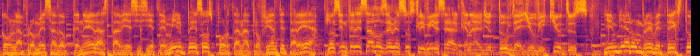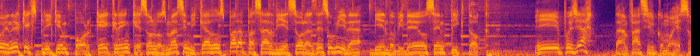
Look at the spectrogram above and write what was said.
con la promesa de obtener hasta 17 mil pesos por tan atrofiante tarea. Los interesados deben suscribirse al canal YouTube de Ubiquitous y enviar un breve texto en el que expliquen por qué creen que son los más indicados para pasar 10 horas de su vida viendo videos en TikTok. Y pues ya, tan fácil como eso.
